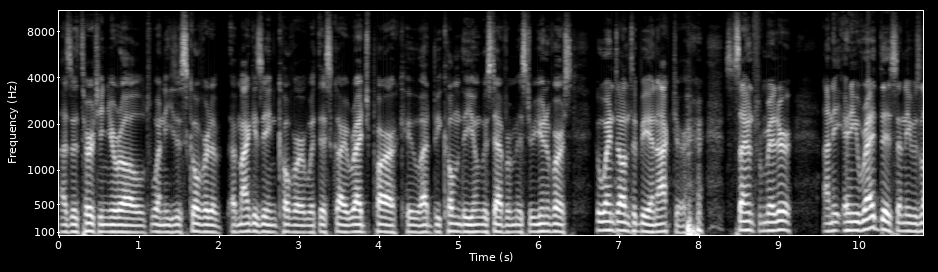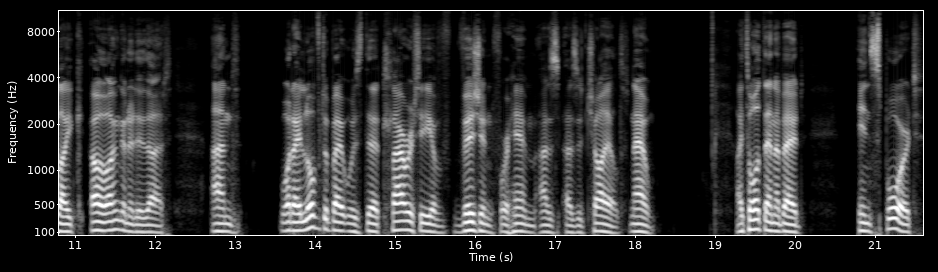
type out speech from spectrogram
as a 13 year old when he discovered a, a, magazine cover with this guy, Reg Park, who had become the youngest ever Mr. Universe, who went on to be an actor. Sound familiar? And he, and he read this and he was like, oh, I'm going to do that. And what I loved about was the clarity of vision for him as, as a child. Now, I thought then about in sport,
